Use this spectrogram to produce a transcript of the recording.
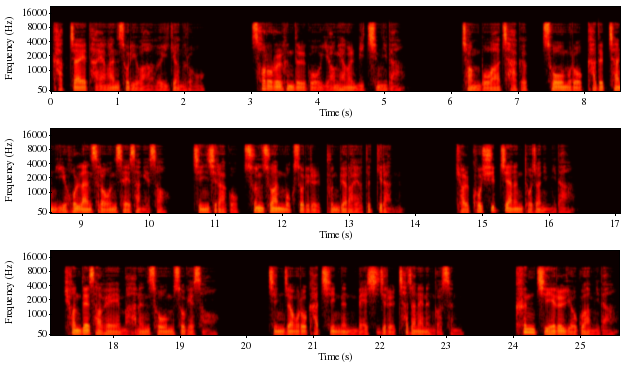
각자의 다양한 소리와 의견으로 서로를 흔들고 영향을 미칩니다. 정보와 자극, 소음으로 가득 찬 이 혼란스러운 세상에서 진실하고 순수한 목소리를 분별하여 듣기란 결코 쉽지 않은 도전입니다. 현대사회의 많은 소음 속에서 진정으로 가치 있는 메시지를 찾아내는 것은 큰 지혜를 요구합니다.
